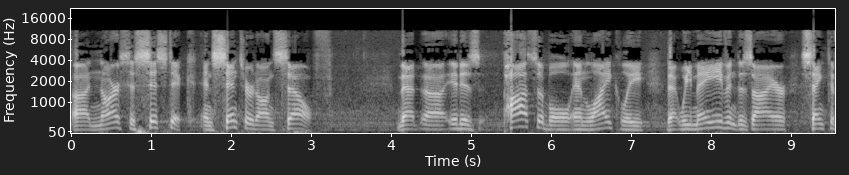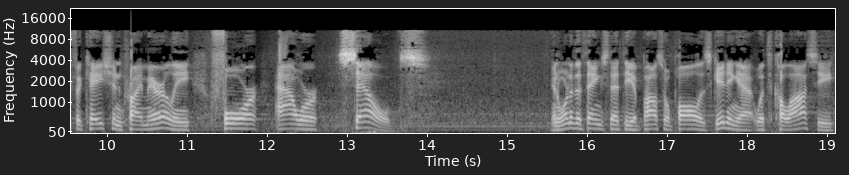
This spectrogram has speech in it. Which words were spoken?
uh, narcissistic and centered on self that uh, it is possible and likely that we may even desire sanctification primarily for ourselves. And one of the things that the Apostle Paul is getting at with Colossae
